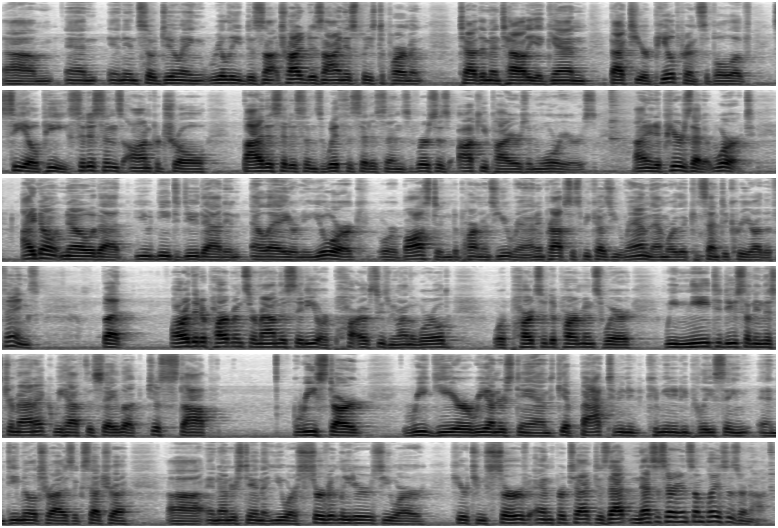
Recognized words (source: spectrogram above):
Um, and, and in so doing, really design, try to design his police department to have the mentality again back to your appeal principle of COP, citizens on patrol by the citizens with the citizens versus occupiers and warriors. Uh, and it appears that it worked. I don't know that you'd need to do that in LA or New York or Boston departments you ran, and perhaps it's because you ran them or the consent decree or other things. But are the departments around the city or par- excuse me around the world or parts of departments where we need to do something this dramatic? We have to say, look, just stop, restart, re-gear, re-understand, get back to community policing and demilitarize, etc., uh, and understand that you are servant leaders, you are here to serve and protect. Is that necessary in some places or not?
